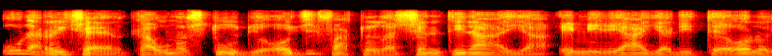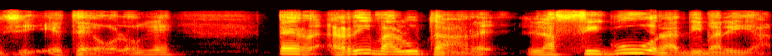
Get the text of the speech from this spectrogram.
una ricerca, uno studio oggi fatto da centinaia e migliaia di teologi e teologhe per rivalutare la figura di Maria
